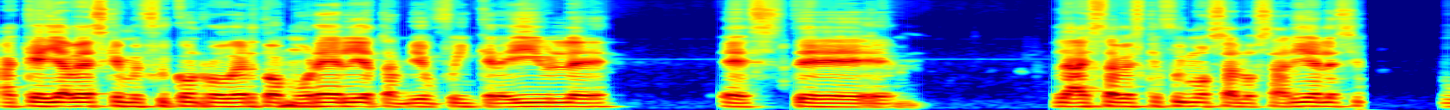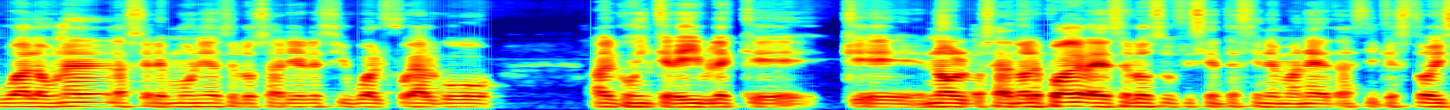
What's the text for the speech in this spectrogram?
Aquella vez que me fui con Roberto a Morelia también fue increíble. Este, la, esta vez que fuimos a los Arieles, igual a una de las ceremonias de los Arieles, igual fue algo, algo increíble que, que no, o sea, no le puedo agradecer lo suficiente a Cinemanet, así que estoy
